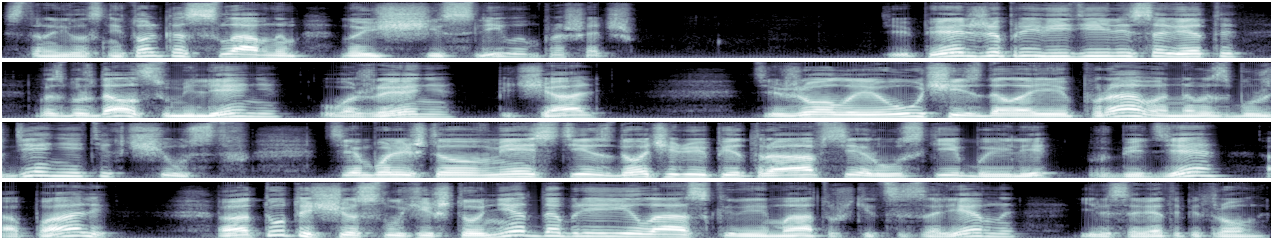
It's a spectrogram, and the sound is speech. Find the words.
становилось не только славным, но и счастливым прошедшим. Теперь же при виде Елисаветы возбуждалось умиление, уважение, печаль. Тяжелая участь дала ей право на возбуждение этих чувств, тем более что вместе с дочерью Петра все русские были в беде, опали, а тут еще слухи, что нет добрее и ласковее матушки-цесаревны Елисаветы Петровны.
